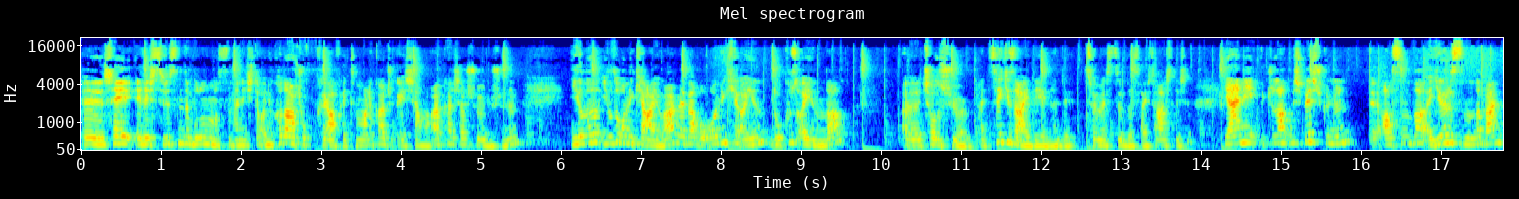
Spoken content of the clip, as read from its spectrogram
E, şey eleştirisinde bulunmasın. Hani işte "Ay ne kadar çok kıyafetim var, ne kadar çok eşyam var. Arkadaşlar şöyle düşünün. Yılı, yılda 12 ay var ve ben o 12 ayın 9 ayında e, çalışıyorum. Hadi 8 ay diyelim hadi sömestrde say saç dışı. Yani 365 günün e, aslında yarısında ben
